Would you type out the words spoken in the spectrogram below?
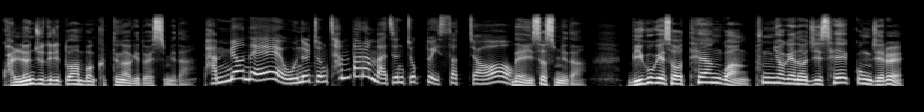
관련주들이 또 한번 급등하기도 했습니다. 반면에 오늘 좀 찬바람 맞은 쪽도 있었죠. 네, 있었습니다. 미국에서 태양광, 풍력에너지 세액공제를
